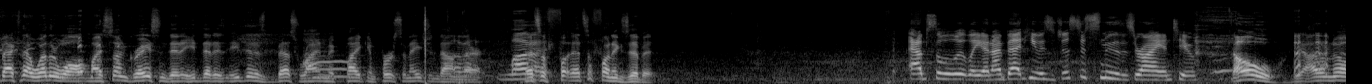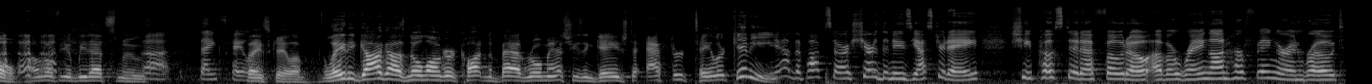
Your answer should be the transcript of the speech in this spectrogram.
back to that weather wall. My son Grayson did it. He did his, he did his best Ryan McPike impersonation down Oh. Love there. it. Love that's it. a fu- that's a fun exhibit. Absolutely, and I bet he was just as smooth as Ryan, too. Oh, yeah. I don't know. I don't know if you'll be that smooth. Uh, thanks, Kayla. Thanks, Kayla. Lady Gaga is no longer caught in a bad romance. She's engaged to actor Taylor Kinney. Yeah, the pop star shared the news yesterday. She posted a photo of a ring on her finger and wrote,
